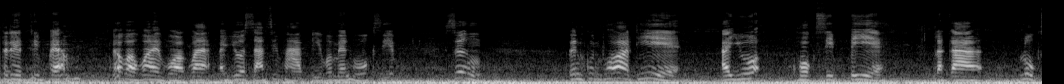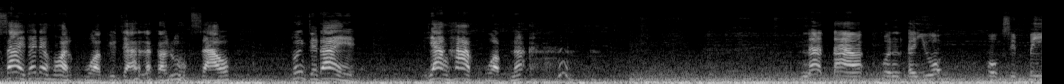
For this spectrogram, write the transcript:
เตรนที่แฟม ก็บอกว่าให้บอกว่าอายุ35ปีว่าแม่น60 ซึ่งเป็นคุณพ่อที่อายุ 60 ปี แล้วก็ลูกไส้ได้ได้หอดขวบอยู่จ้ะแล้วก็ลูกสาวเพิ่งจะได้ย่างห้าขวบนะ หน้าตาคนอายุ 60 ปี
